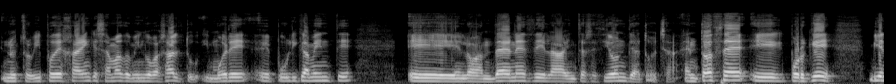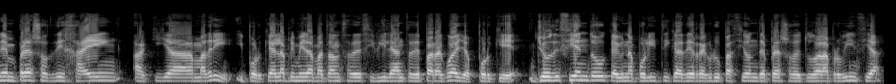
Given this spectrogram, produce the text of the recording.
nuestro obispo de Jaén que se llama Domingo Basaltu y muere eh, públicamente en los andenes de la intersección de Atocha. Entonces, ¿por qué vienen presos de Jaén aquí a Madrid? ¿Y por qué es la primera matanza de civiles antes de Paracuellos? Porque yo defiendo que hay una política de regrupación de presos de toda la provincia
